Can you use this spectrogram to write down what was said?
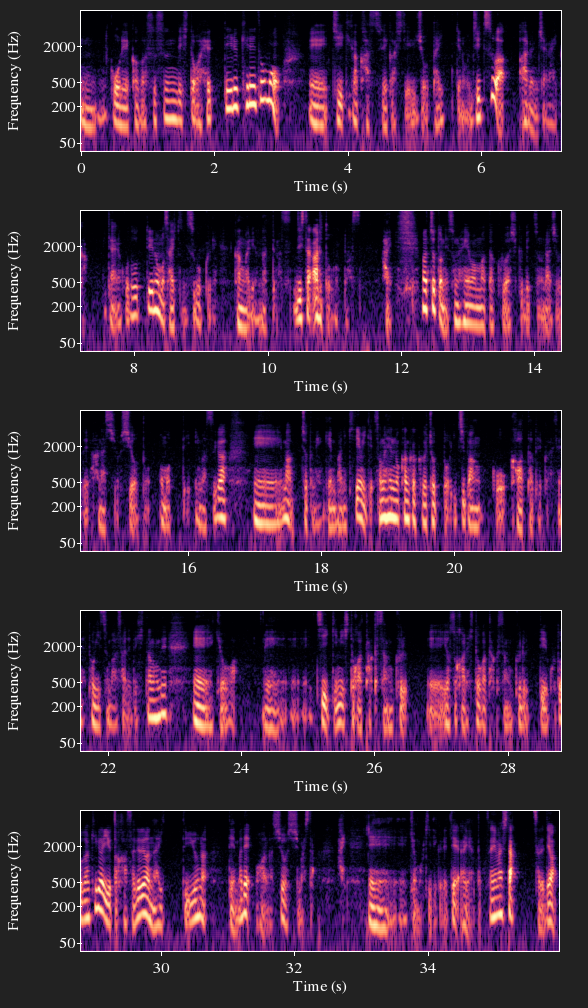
うん、高齢化が進んで人が減っているけれども、えー、地域が活性化している状態っていうのは実はあるんじゃないかみたいなことっていうのも最近すごくね考えるようになってます。実際あると思ってます。はいまあ、ちょっとねその辺はまた詳しく別のラジオで話をしようと思っていますが、えー、まあ、ちょっとね現場に来てみてその辺の感覚がちょっと一番こう変わったというかですね研ぎ澄まされてきたので、えー、今日は、えー、地域に人がたくさん来る、えよそから人がたくさん来るっていうことだけが豊かさではないっていうようなテーマでお話をしました。はいえー、今日も聞いてくれてありがとうございました。それでは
